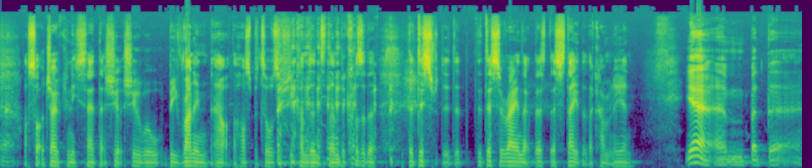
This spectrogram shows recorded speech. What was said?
yeah. I sort of jokingly said that she she will be running out of the hospitals if she comes into them because of the the, dis, the, the disarray and the, the, the state that they're currently in. Yeah, um, but uh,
